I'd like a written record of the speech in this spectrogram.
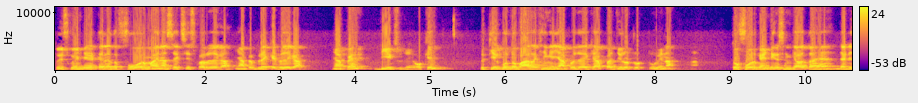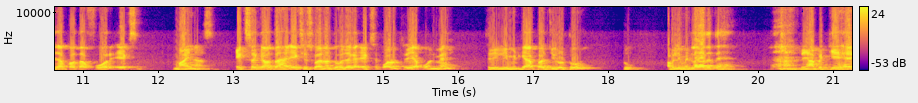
तो इसको इंटीग्रेट करें तो फोर माइनस एक्स स्क्वायर हो जाएगा। यहाँ पे ब्रैकेट हो जाएगा। यहाँ पे डी हो जाएगा ओके तो के को तो बाहर रखेंगे यहाँ पे हो जाएगा आपका ज़ीरो टू टू है ना? हाँ। तो फोर का इंटीग्रेशन क्या होता है? दैट इज़ आपका होता है फोर एक्स माइनस एक्स का क्या होता है? एक्स स्क्वायर ना तो हो जाएगा एक्स पावर थ्री अपॉन में थ्री लिमिट क्या आपका? ज़ीरो टू टू अब लिमिट लगा देते हैं। तो यहाँ पे के है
